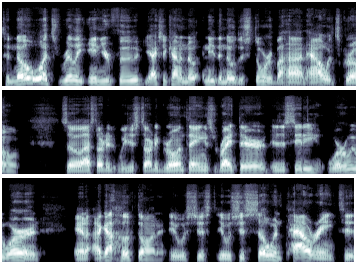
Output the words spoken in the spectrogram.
to know what's really in your food, you actually kind of know need to know the story behind how it's grown. So I started we just started growing things right there in the city where we were and and I got hooked on it. It was just it was just so empowering to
